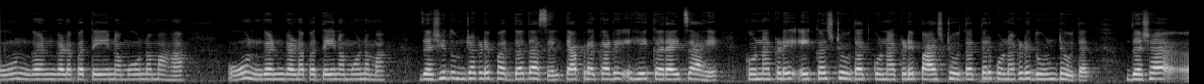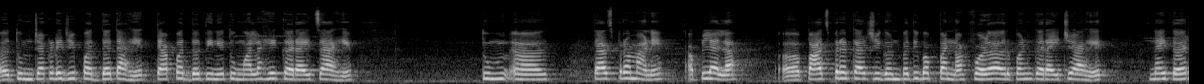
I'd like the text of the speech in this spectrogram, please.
ओन गण गणपते नमो नमहा ओन गण गणपते नमो नमः. जशी तुमच्याकडे पद्धत असेल त्या प्रकारे हे करायचं आहे. कोणाकडे एकच ठेवतात कोणाकडे पाच ठेवतात तर कोणाकडे दोन ठेवतात. जशा तुमच्याकडे जी पद्धत आहे त्या पद्धतीने तुम्हाला हे करायचं आहे. तुम त्याचप्रमाणे आपल्याला पाच प्रकारची गणपती बाप्पांना फळं अर्पण करायची आहेत. नाहीतर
